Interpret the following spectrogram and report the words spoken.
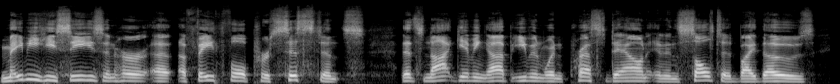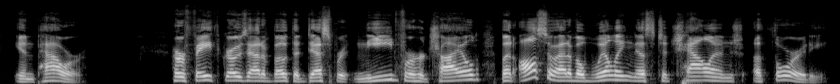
Maybe he sees in her a, a faithful persistence that's not giving up even when pressed down and insulted by those in power. Her faith grows out of both a desperate need for her child, but also out of a willingness to challenge authority,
